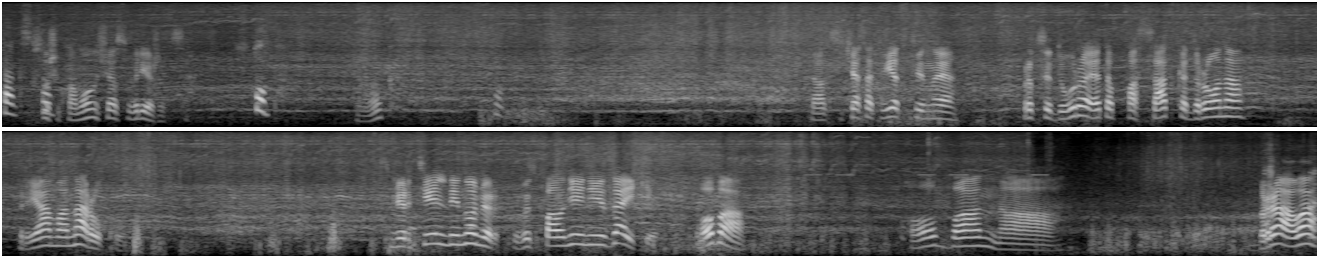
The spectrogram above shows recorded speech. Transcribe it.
Так, стоп. Слушай, по-моему, сейчас врежется. Стоп. Так. Стоп. Так, сейчас ответственная процедура – это посадка дрона прямо на руку. Смертельный номер в исполнении зайки. Оба! Оба-на! Браво!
